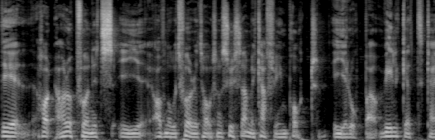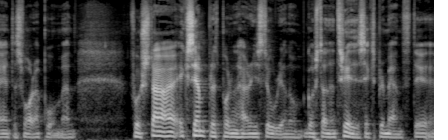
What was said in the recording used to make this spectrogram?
det har, har uppfunnits i, av något företag som sysslar med kaffeimport i Europa. Vilket kan jag inte svara på men första exemplet på den här historien om Gustav IIIs experiment det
